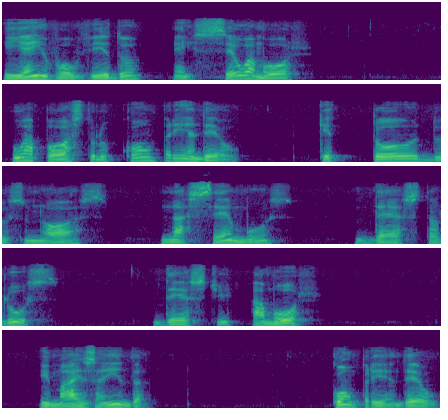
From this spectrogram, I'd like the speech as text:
e envolvido em seu amor, o apóstolo compreendeu que todos nós nascemos desta luz, deste amor. E mais ainda, compreendeu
